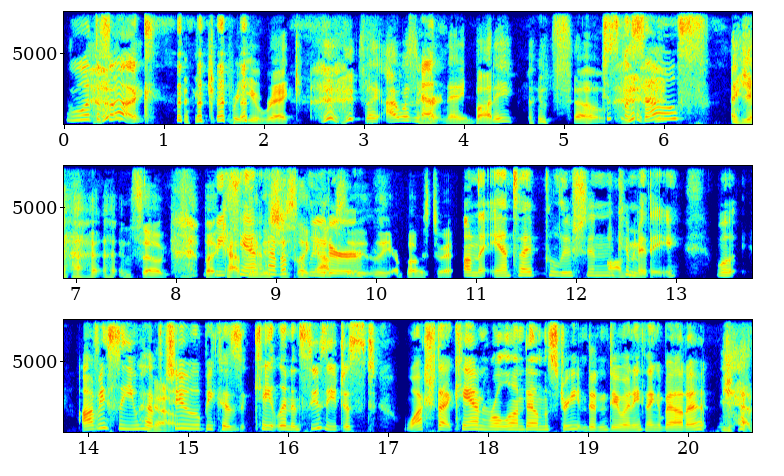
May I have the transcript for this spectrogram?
What the fuck? good for you, Rick. It's like I wasn't Yeah. hurting anybody, and so Just myself yeah, and so, but We can't is just like absolutely opposed to it. on the anti-pollution On the- committee. Well, obviously you have No. two because Caitlin and Susie just watched that can roll on down the street and didn't do anything about it. Yeah,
